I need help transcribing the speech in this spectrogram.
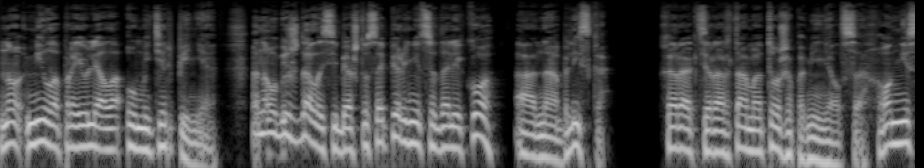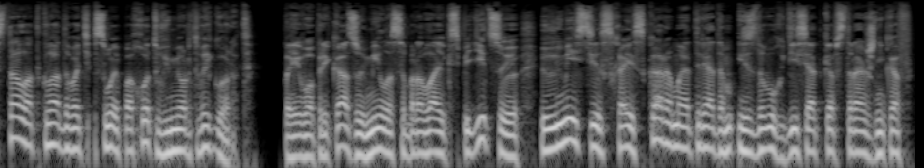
Но Мила проявляла ум и терпение. Она убеждала себя, что соперница далеко, а она близко. Характер Артама тоже поменялся. Он не стал откладывать свой поход в мертвый город. По его приказу Мила собрала экспедицию, и вместе с Хайскаром и отрядом из двух десятков стражников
